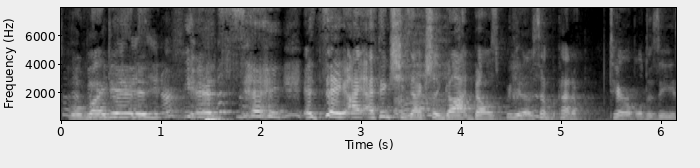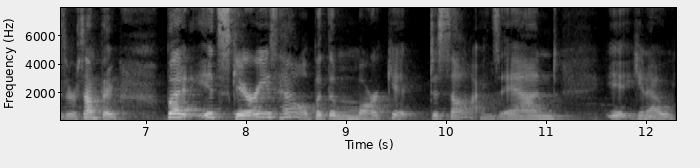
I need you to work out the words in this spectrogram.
so will write in and, and, say and say I, I think she's actually got Bell's you know some kind of terrible disease or something. But it's scary as hell. But the market decides mm-hmm. and. It, you know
